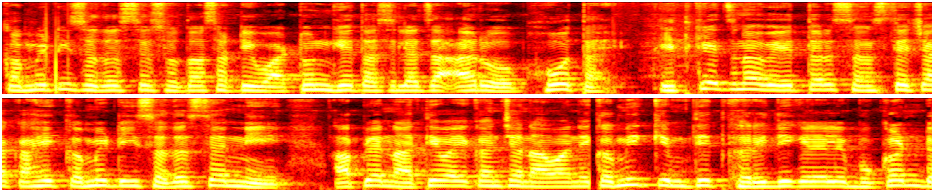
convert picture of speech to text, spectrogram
कमिटी सदस्य स्वतःसाठी वाटून घेत असल्याचा आरोप होत आहे. इतकेच नव्हे तर संस्थेच्या काही कमिटी सदस्यांनी आपल्या नातेवाईकांच्या नावाने कमी किमतीत खरेदी केलेले भूखंड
